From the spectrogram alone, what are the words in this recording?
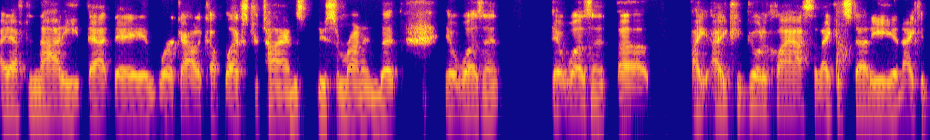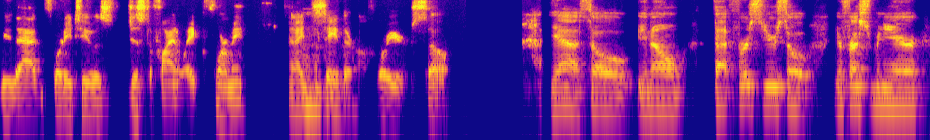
I'd have to not eat that day and work out a couple extra times, do some running, but it wasn't, it wasn't, uh, I, I could go to class and I could study and I could do that. And 42 was just a fine weight for me. And I Mhm. stayed there all four years. So Yeah. So, you know, that first year, so your freshman year,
